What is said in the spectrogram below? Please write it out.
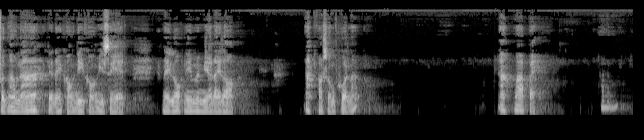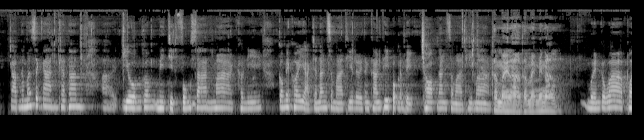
ฝึกเอานะ จะได้ของดีของวิเศษ ในโลกนี้มันมีอะไรหรอกอะพอสมควรแล้วอะว่าไปกราบนมัสการค่ะท่านโยมก็มีจิตฟุ้งซ่านมาก คราวนี้ก็ไม่ค่อยอยากจะนั่งสมาธิเลยทั้งๆทที่ปกติชอบนั่งสมาธิมากทำไมล่ะทำไมไม่นั่ง เหมือนกับว่าพอ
